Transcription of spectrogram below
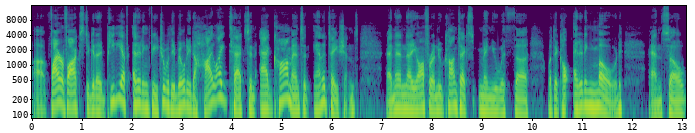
uh Firefox to get a PDF editing feature with the ability to highlight text and add comments and annotations. And then they offer a new context menu with uh, what they call editing mode. And so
